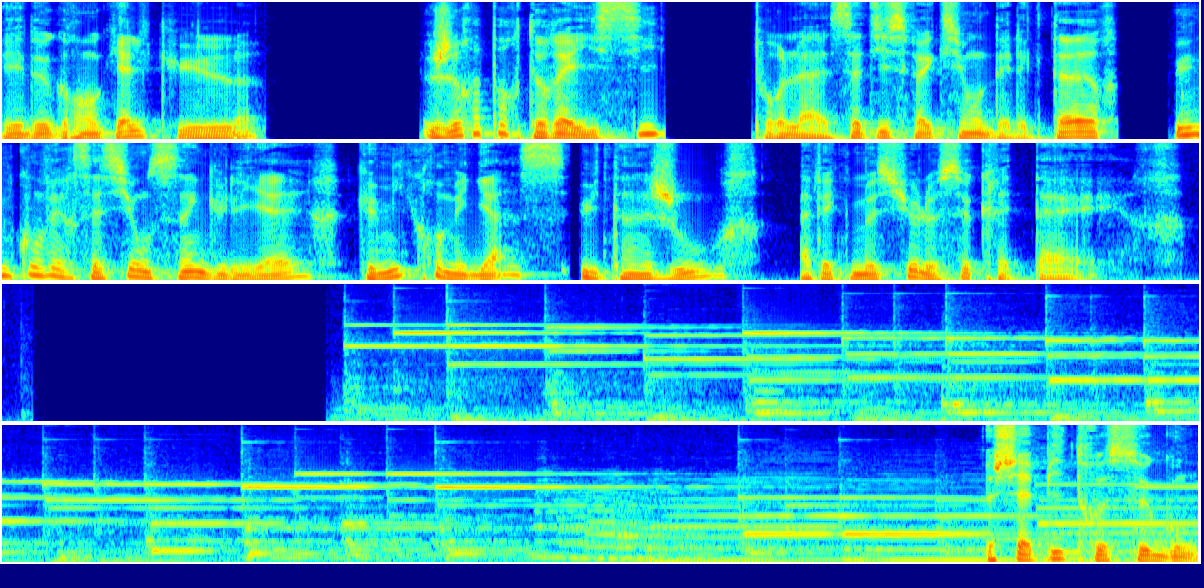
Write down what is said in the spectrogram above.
et de grands calculs. Je rapporterai ici, pour la satisfaction des lecteurs, une conversation singulière que Micromégas eut un jour avec monsieur le secrétaire. Chapitre second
